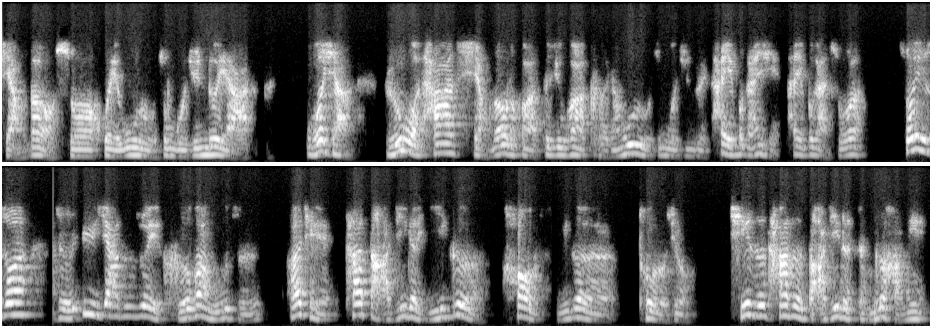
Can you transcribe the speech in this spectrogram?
想到说会侮辱中国军队啊，我想，如果他想到的话，这句话可能侮辱中国军队，他也不敢写，他也不敢说了。所以说，就是欲加之罪，何患无辞？而且他打击了一个号，一个脱口秀，其实他是打击了整个行业，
